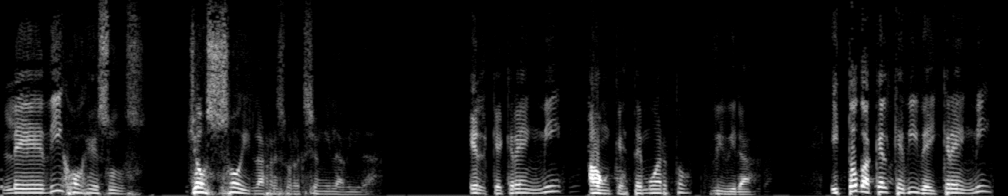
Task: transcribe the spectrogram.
Le dijo Jesús, yo soy la resurrección y la vida. El que cree en mí, aunque esté muerto, vivirá. Y todo aquel que vive y cree en mí,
